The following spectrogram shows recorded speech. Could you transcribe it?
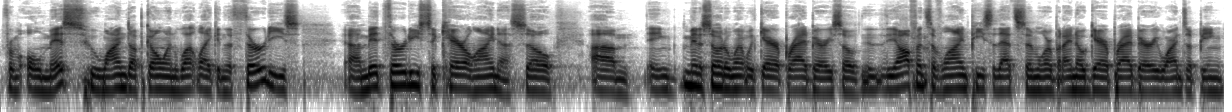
from Ole Miss, who wound up going, what, like in the 30s, uh, mid 30s to Carolina. So um, and Minnesota went with Garrett Bradbury. So the offensive line piece of that's similar, but I know Garrett Bradbury winds up being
